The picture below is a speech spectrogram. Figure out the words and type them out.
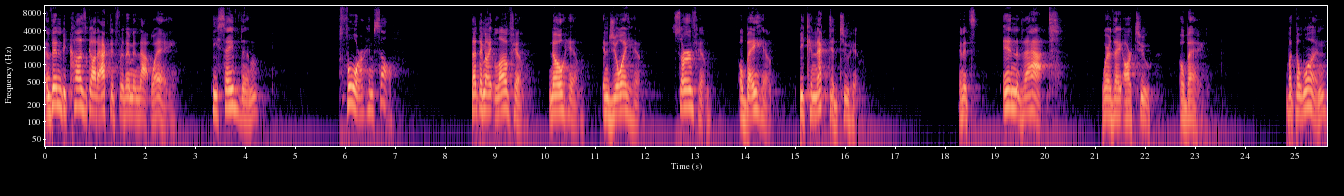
and then because God acted for them in that way, he saved them for himself, that they might love him, know him, enjoy him, serve him, obey him, be connected to him. And it's in that where they are to obey. But the one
